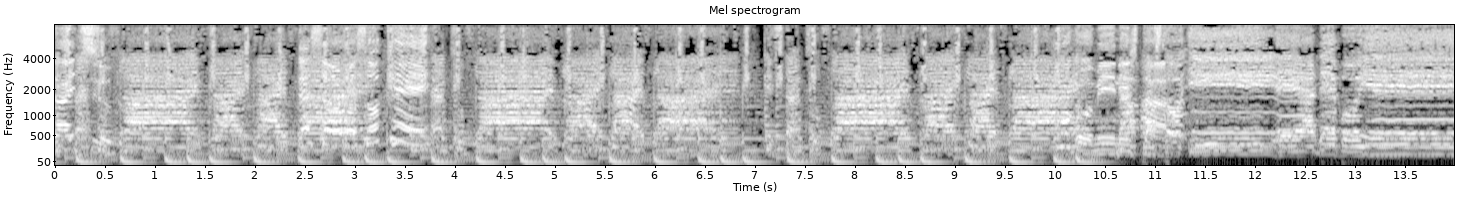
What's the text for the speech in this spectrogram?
title? Fly, fly, fly, Ẹ sọ̀rọ̀ sókè. time to fly, fly, minister? Pastor E. Adeboye.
